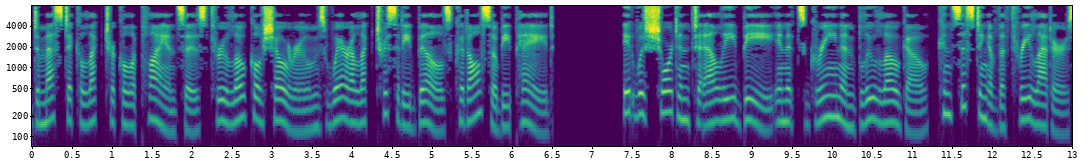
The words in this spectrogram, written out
domestic electrical appliances through local showrooms where electricity bills could also be paid. It was shortened to LEB in its green and blue logo, consisting of the three letters.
